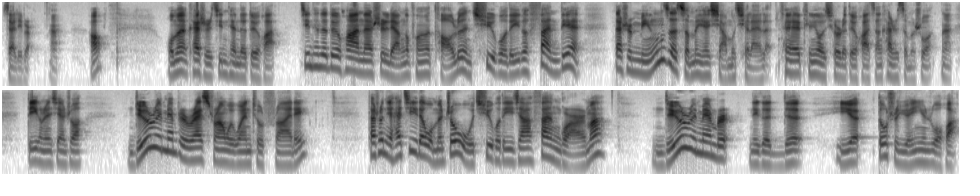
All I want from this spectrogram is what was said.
在里边啊。好，我们开始今天的对话。今天的对话呢是两个朋友讨论去过的一个饭店，但是名字怎么也想不起来了。挺有趣的对话，咱看是怎么说。那第一个人先说：Do you remember the restaurant we went to Friday？他说：“你还记得我们周五去过的一家饭馆吗？”Do you remember 那个的？也都是元音弱化，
